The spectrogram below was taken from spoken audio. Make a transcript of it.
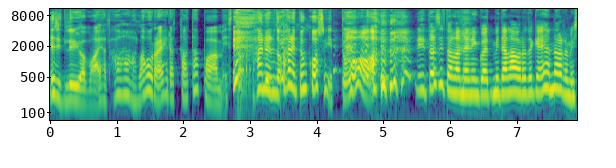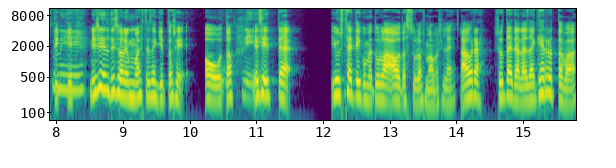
Ja sitten Lyy on vaan ihan, että "Aa, Laura ehdottaa tapaamista. Hänet on, hänet on kosittu. oo." Niin tosi tollanen, niin kuin, että mitä Laura tekee ihan normistikin, Niin. niin. niin silti se oli mun mielestä jotenkin tosi outo. Niin. Ja sitten just heti, kun me tullaan autossa ulos, mä oon silleen, Laura, sulta ei täällä jotain kerrottavaa.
